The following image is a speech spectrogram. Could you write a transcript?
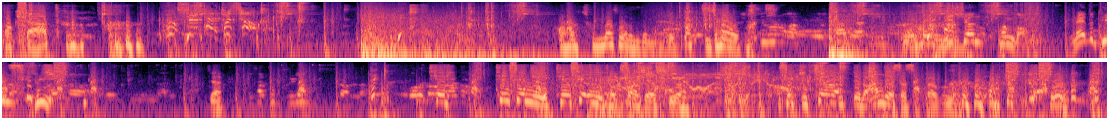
덕샷. 아 존나 소름 돋네 오빡지잖아, 오빡지. 미션 성공. 레드팀 승리. 진짜. 태, 태생이, 태생이 있도록 이 새끼 태어났을 때도 앉아 있었을 거야, 분명.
